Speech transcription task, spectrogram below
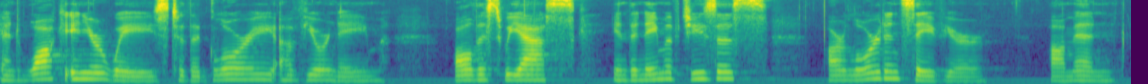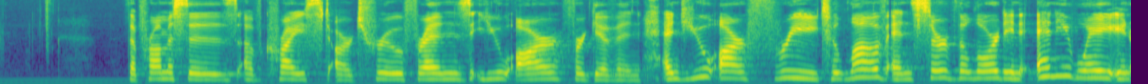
and walk in your ways to the glory of your name. All this we ask in the name of Jesus, our Lord and Savior. Amen. The promises of Christ are true. Friends, you are forgiven and you are free to love and serve the Lord in any way, in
